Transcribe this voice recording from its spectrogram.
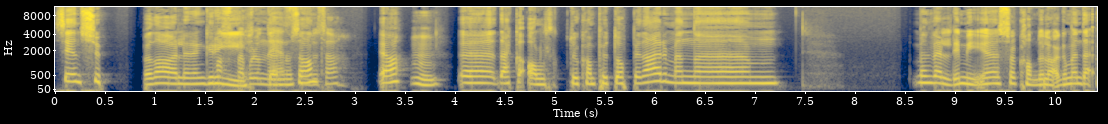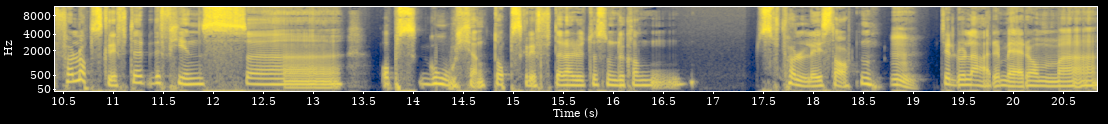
Si en suppe, da, eller en gryte, eller noe sånt. som du sa. Ja. Mm. Eh, Det er ikke alt du kan putte oppi der, men eh, Men veldig mye så kan du lage. Men det, følg oppskrifter. Det fins opps, godkjente oppskrifter der ute som du kan følge i starten, Mm. til du lærer mer om uh,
